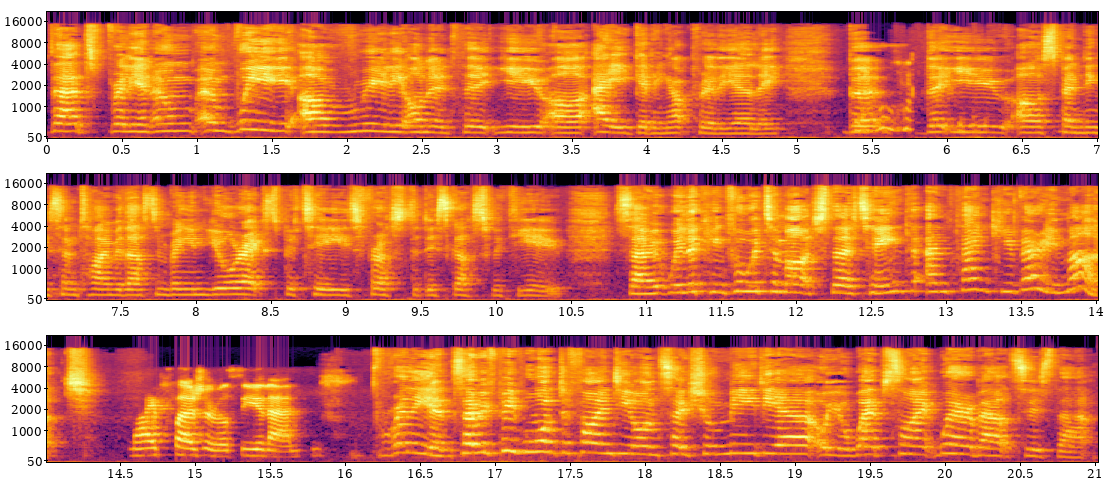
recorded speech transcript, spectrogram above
That's brilliant. And, and we are really honoured that you are A, getting up really early, but that you are spending some time with us and bringing your expertise for us to discuss with you. So we're looking forward to March 13th, and thank you very much. My pleasure. We'll see you then. Brilliant. So, if people want to find you on social media or your website, whereabouts is that?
